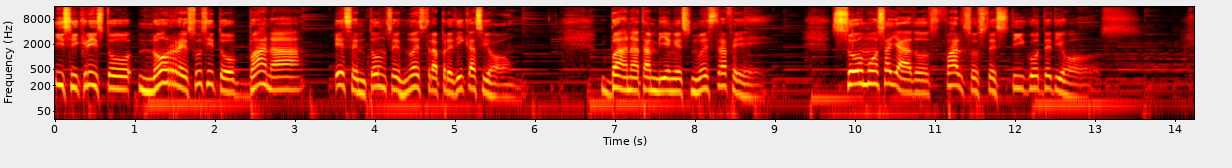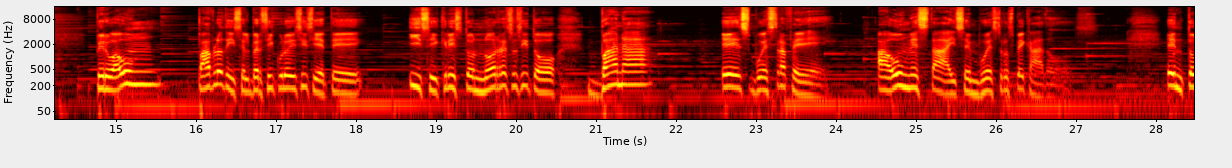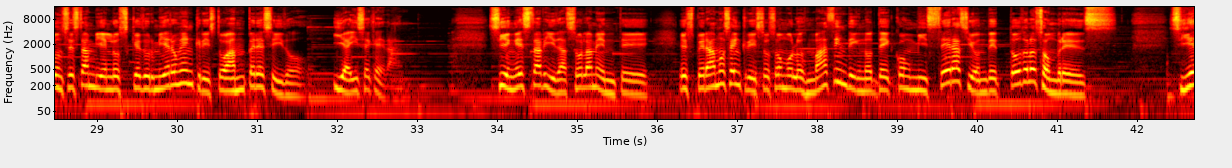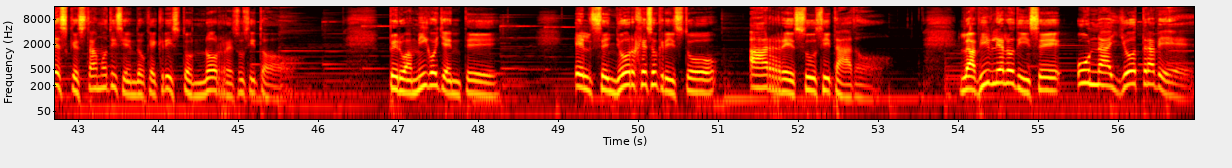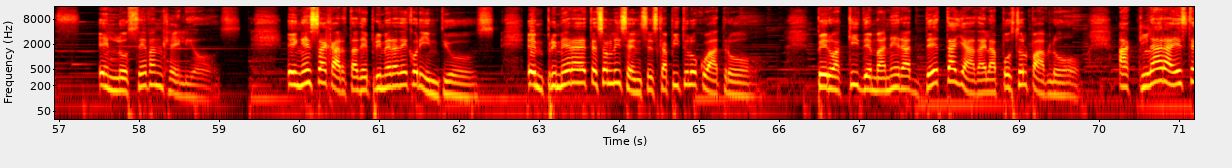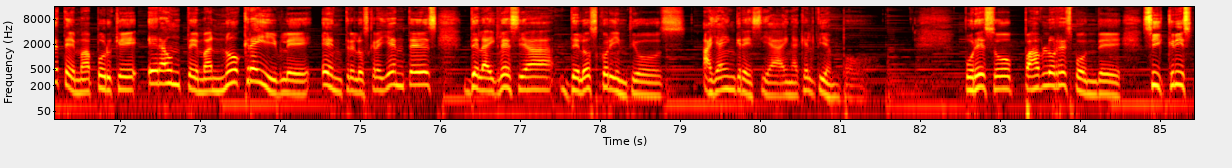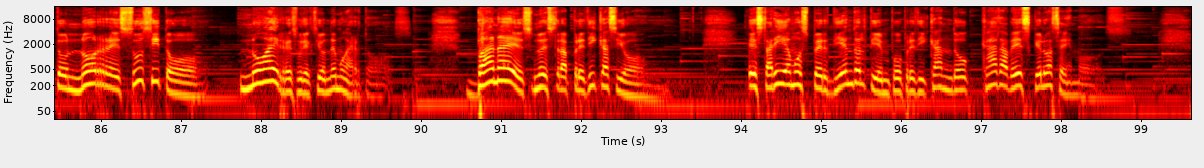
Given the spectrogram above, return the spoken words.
Y si Cristo no resucitó, vana es entonces nuestra predicación. Vana también es nuestra fe. Somos hallados falsos testigos de Dios. Pero aún Pablo dice el versículo 17, y si Cristo no resucitó, vana es vuestra fe, aún estáis en vuestros pecados. Entonces también los que durmieron en Cristo han perecido, y ahí se quedan. Si en esta vida solamente esperamos en Cristo somos los más indignos de conmiseración de todos los hombres, si es que estamos diciendo que Cristo no resucitó. Pero amigo oyente, el Señor Jesucristo ha resucitado. La Biblia lo dice una y otra vez en los Evangelios. En esa carta de Primera de Corintios, en Primera de Tesalonicenses capítulo 4, pero aquí de manera detallada el apóstol Pablo aclara este tema porque era un tema no creíble entre los creyentes de la iglesia de los Corintios, allá en Grecia en aquel tiempo. Por eso Pablo responde, si Cristo no resucitó, no hay resurrección de muertos. Vana es nuestra predicación estaríamos perdiendo el tiempo predicando cada vez que lo hacemos.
